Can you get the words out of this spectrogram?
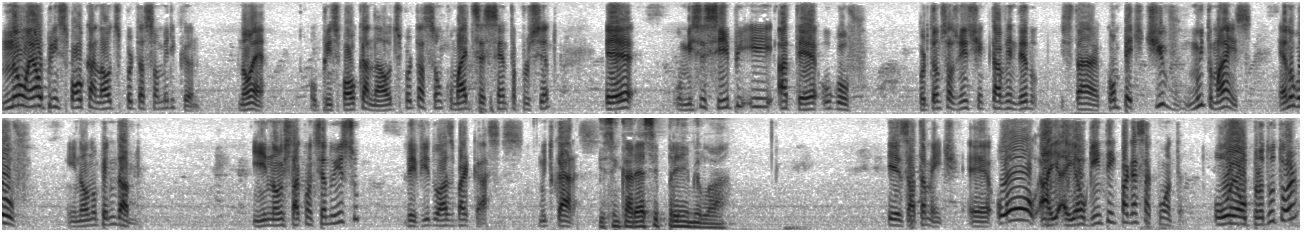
Não é o principal canal de exportação americano. Não é o principal canal de exportação, com mais de 60%, é o Mississippi e até o Golfo. Portanto, os Estados Unidos tinha que estar vendendo, estar competitivo muito mais, é no Golfo e não no PNW. E não está acontecendo isso devido às barcaças, muito caras. Isso encarece prêmio lá. Exatamente. É, ou aí, aí alguém tem que pagar essa conta. Ou é o produtor,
